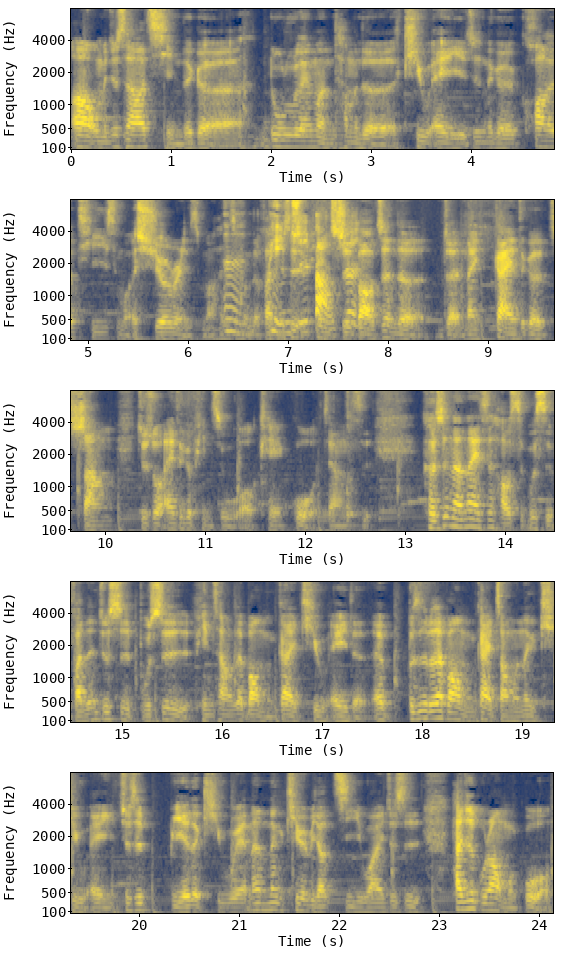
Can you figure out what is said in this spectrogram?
啊，我们就是要请这个 Lululemon 他们的 QA，也就是那个 Quality 什么 Assurance 嘛，还是什么的，嗯反正就是品质保证的人来盖这个章，就说哎，这个品质我 OK 过这样子。可是呢，那一次好死不死，反正就是不是平常在帮我们盖 QA 的，呃，不是在帮我们盖章的那个 QA，就是别的 QA。那那个 QA 比较 G Y，，就是他就是不让我们过。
